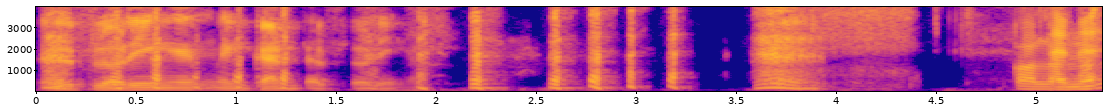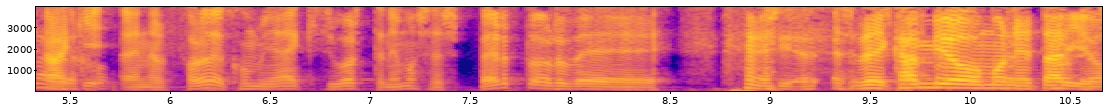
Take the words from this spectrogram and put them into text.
El florín, eh, me encanta el florín. En el, aquí, en el foro de comunidad Xbox tenemos expertos de, de cambio monetario.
